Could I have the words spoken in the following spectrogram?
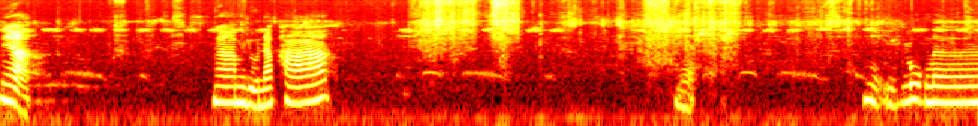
เนี่ย งามอยู่นะคะ เนี่ยนี่อีกลูกหนึ่ง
